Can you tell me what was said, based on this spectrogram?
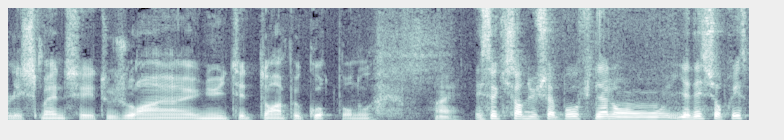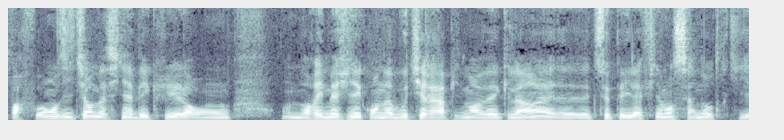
les semaines, c'est toujours une unité de temps un peu courte pour nous. Et ceux qui sortent du chapeau, au final, il y a des surprises parfois. On se dit, tiens, on a signé avec lui, alors on, aurait imaginé qu'on aboutirait rapidement avec l'un. Avec ce pays-là, finalement, c'est un autre qui.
